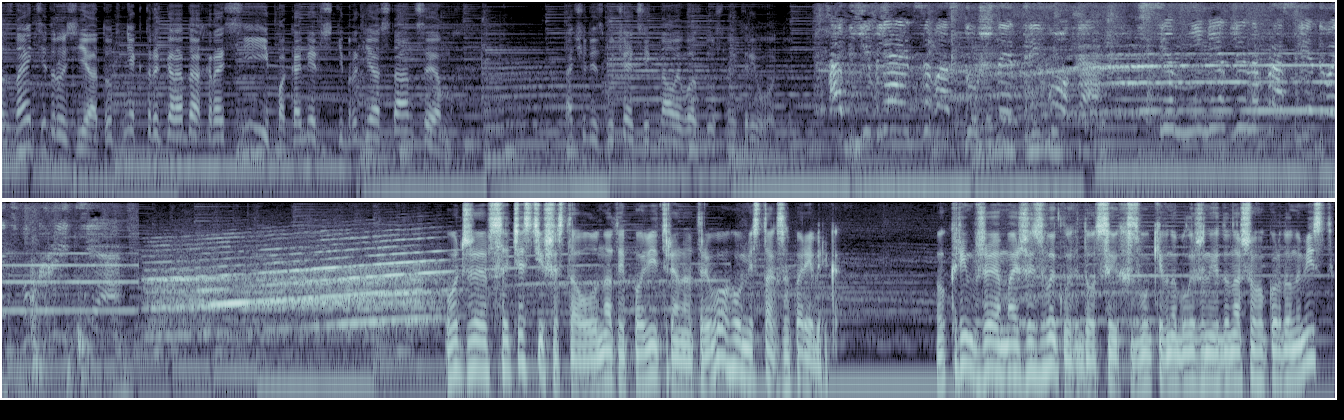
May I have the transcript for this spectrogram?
А знаете, друзья, тут в некоторых городах России по коммерческим радиостанциям начали звучать сигналы воздушной тревоги. Объявляется воздушная тревога. Всем немедленно проследовать в укрытие. Отже, все частіше стало лунати повітряна тривога у містах Запорєбріка. Окрім вже майже звиклих до цих звуків, наближених до нашого кордону міст,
